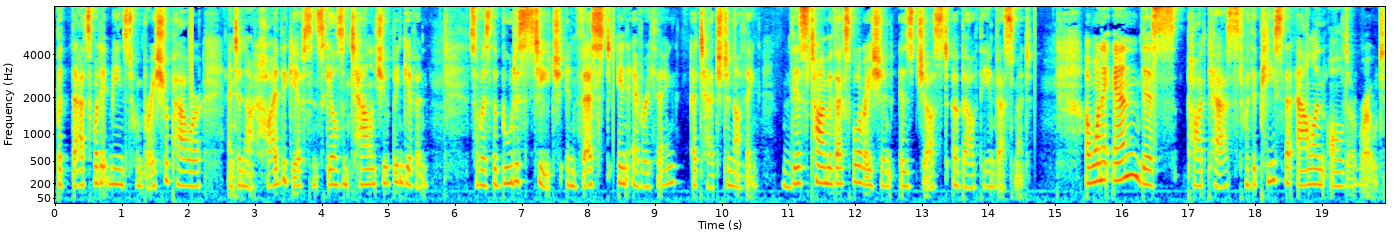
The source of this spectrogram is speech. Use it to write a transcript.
But that's what it means to embrace your power and to not hide the gifts and skills and talents you've been given. So, as the Buddhists teach, invest in everything, attach to nothing. This time of exploration is just about the investment. I want to end this podcast with a piece that Alan Alda wrote.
